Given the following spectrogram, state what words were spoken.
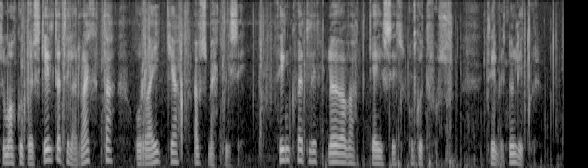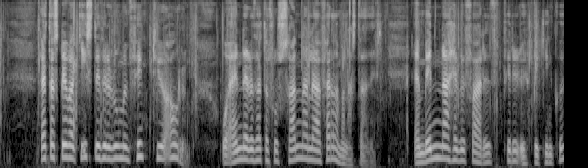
sem okkur ber skilda til að rækta og rækja af smekkvísi. Þingvellir, lögavatt, geysir og gullfoss. Tilvittnum líkur. Þetta skrifa gísli fyrir rúmum 50 árum og enn eru þetta svo sannarlega ferðamannastaðir en minna hefur farið fyrir uppbyggingu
